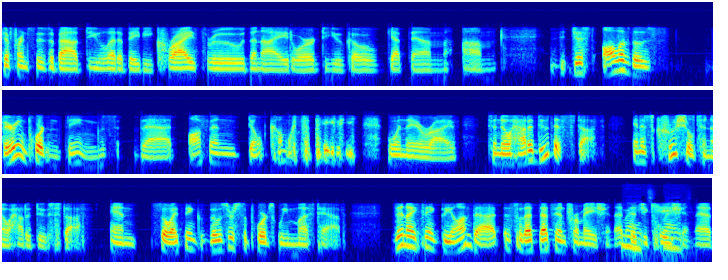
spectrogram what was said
differences about do you let a baby cry through the night or do you go get them? Um, just all of those very important things that often don't come with the baby when they arrive to know how to do this stuff. And it's crucial to know how to do stuff. And so I think those are supports we must have. Then I think beyond that, so that that's information, that's Right, education, right.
